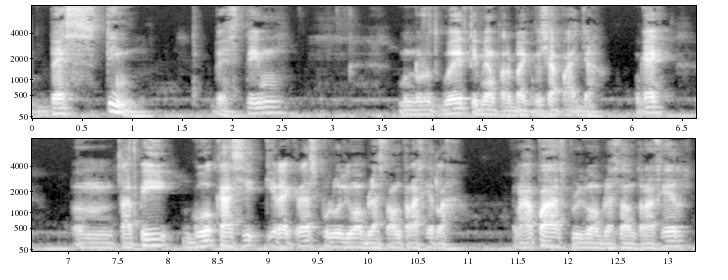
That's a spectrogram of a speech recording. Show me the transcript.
best team, best team menurut gue tim yang terbaik itu siapa aja, oke? Em, tapi gue kasih kira-kira 10-15 tahun terakhir lah. Kenapa 10-15 tahun terakhir?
